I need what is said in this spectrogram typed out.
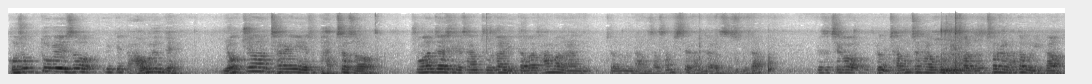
고속도로에서 이렇게 나오는데 역주행하는 차량에 의해서 받쳐서 중환자실에서 한 두 달 있다가 사망을 한 젊은 남사 30세 남자가 있었습니다. 그래서 제가 그 자동차 사고 의뢰받아서 처리를 하다 보니까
